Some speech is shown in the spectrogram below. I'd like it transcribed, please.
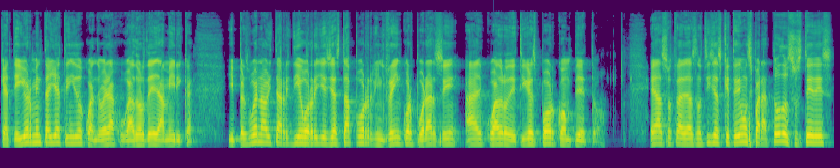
que anteriormente había tenido cuando era jugador de América. Y pues bueno, ahorita Diego Reyes ya está por reincorporarse al cuadro de Tigres por completo. Esa es otra de las noticias que tenemos para todos ustedes.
